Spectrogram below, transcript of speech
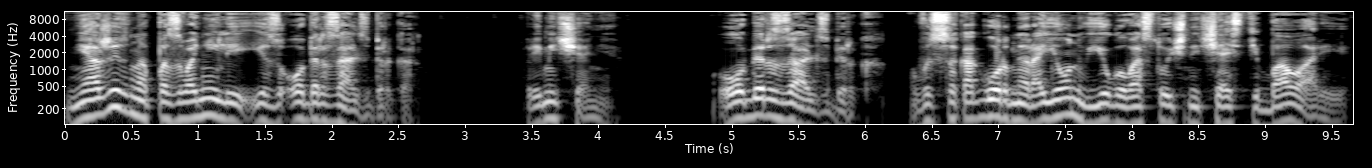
Неожиданно позвонили из Оберзальцберга. Примечание. Оберзальцберг – высокогорный район в юго-восточной части Баварии,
